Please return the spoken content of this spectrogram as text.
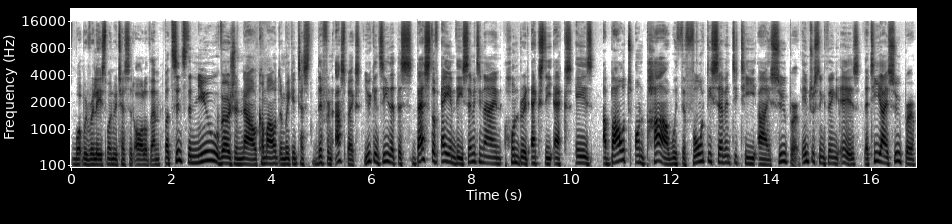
what we released when we tested all of them but since the new version now come out and we can test different aspects you can see that the best of AMD 7900 XTX is about on par with the 4070 Ti Super. Interesting thing is the Ti Super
